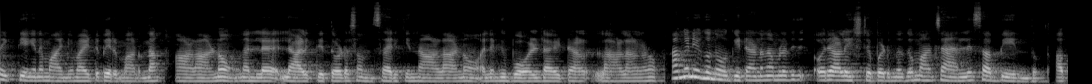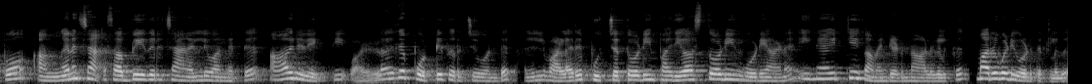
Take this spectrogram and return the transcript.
വ്യക്തി എങ്ങനെ മാന്യമായിട്ട് പെരുമാറുന്ന ആളാണോ നല്ല ലാളിത്യത്തോടെ സംസാരിക്കുന്ന ആളാണോ അല്ലെങ്കിൽ ബോൾഡ് ആയിട്ടുള്ള ആളാണോ അങ്ങനെയൊക്കെ നോക്കിയിട്ടാണ് നമ്മൾ ഒരാളെ ഇഷ്ടപ്പെടുന്നതും ആ ചാനൽ സബ് ചെയ്യുന്നതും. അപ്പോൾ അങ്ങനെ സബ് ചെയ്തൊരു ചാനലിൽ വന്നിട്ട് ആ ഒരു വ്യക്തി വളരെ പൊട്ടിത്തെറിച്ചുകൊണ്ട് അല്ലെങ്കിൽ വളരെ പുച്ഛത്തോടെയും പരിഹാസത്തോടെയും കൂടിയാണ് ഈ നെഗറ്റീവ് കമന്റ് ഇടുന്ന ആളുകൾക്ക് മറുപടി കൊടുത്തിട്ടുള്ളത്.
